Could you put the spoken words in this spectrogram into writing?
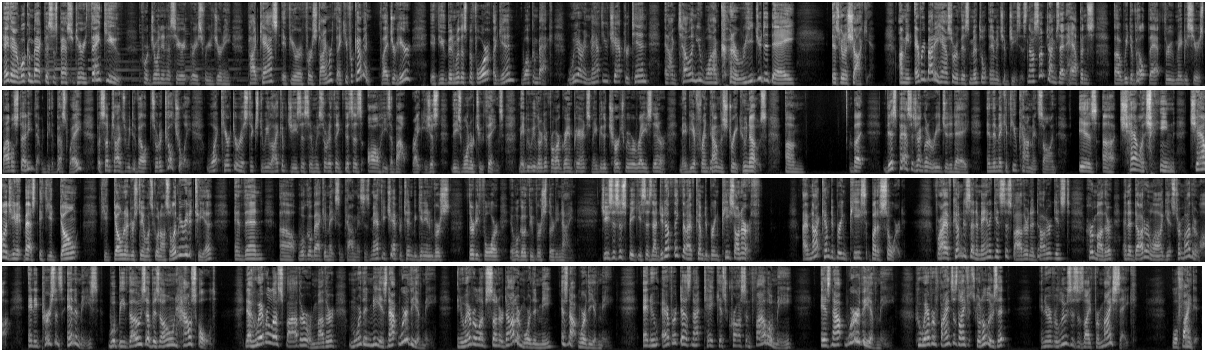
Hey there, welcome back. This is Pastor Terry. Thank you for joining us here at Grace for Your Journey podcast. If you're a first timer, thank you for coming. Glad you're here. If you've been with us before, again, welcome back. We are in Matthew chapter 10, and I'm telling you what I'm going to read you today is going to shock you. I mean, everybody has sort of this mental image of Jesus. Now, sometimes that happens. Uh, we develop that through maybe serious Bible study. That would be the best way. But sometimes we develop sort of culturally. What characteristics do we like of Jesus? And we sort of think this is all he's about, right? He's just these one or two things. Maybe we learned it from our grandparents, maybe the church we were raised in, or maybe a friend down the street. Who knows? Um, but this passage I'm going to read you today and then make a few comments on is uh, challenging, challenging at best if you don't if you don't understand what's going on. So let me read it to you, and then uh, we'll go back and make some comments. It's Matthew chapter 10, beginning in verse 34, and we'll go through verse 39. Jesus is speaking. He says, Now do not think that I have come to bring peace on earth. I have not come to bring peace, but a sword. For I have come to set a man against his father, and a daughter against her mother, and a daughter in law against her mother in law. And a person's enemies will be those of his own household. Now, whoever loves father or mother more than me is not worthy of me. And whoever loves son or daughter more than me is not worthy of me. And whoever does not take his cross and follow me is not worthy of me. Whoever finds his life is going to lose it, and whoever loses his life for my sake will find it.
